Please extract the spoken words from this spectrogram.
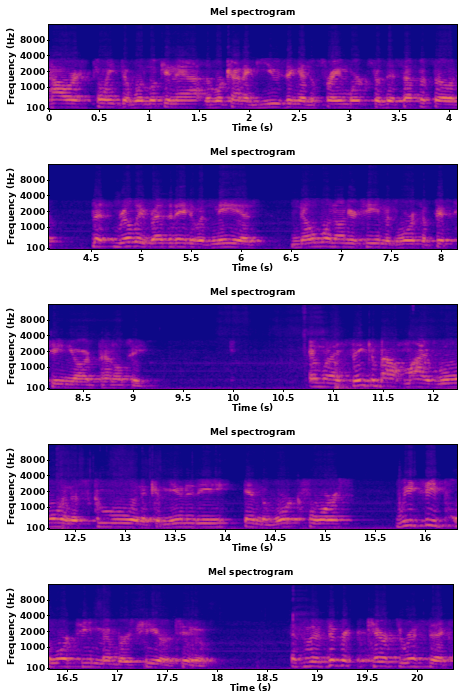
PowerPoint that we're looking at, that we're kind of using as a framework for this episode, that really resonated with me is no one on your team is worth a 15-yard penalty. And when I think about my role in a school, in a community, in the workforce, we see poor team members here too. And so there's different characteristics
